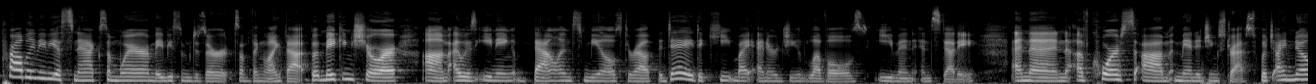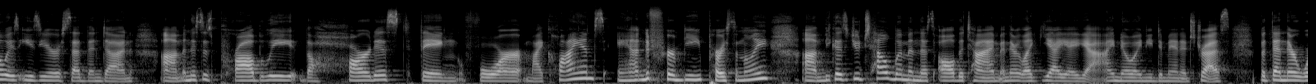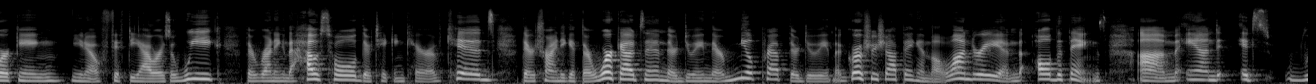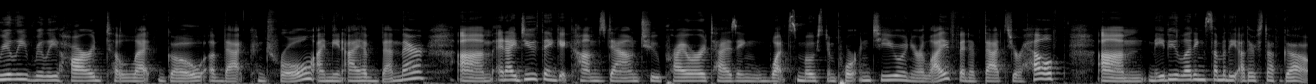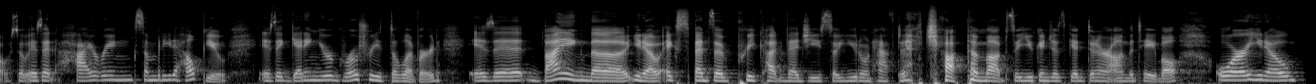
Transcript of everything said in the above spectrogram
probably maybe a snack somewhere, maybe some dessert, something like that. But making sure um, I was eating balanced meals throughout the day to keep my energy levels even and steady. And then, of course, um, managing stress, which I know is easier said than done. Um, and this is probably the hardest thing for my clients and for me personally, um, because you tell women this all the time and they're like, yeah, yeah, yeah, I know I need to manage stress. But then they're working, you know, 50 hours a week, they're running the household, they're taking care of kids, they're trying to get their workouts in, they're doing their meal prep, they're doing the grocery shopping and the laundry and all the things. Um, and it's really, really hard to let go of that control. I mean, I have been there. Um, and I do think it comes down to prioritizing what's most important to you in your life. And if that's your health, um, maybe letting some of the other stuff go. So, is it hiring somebody to help you? Is it getting your groceries delivered? Is it buying the, you know, expensive pre cut veggies so you don't have to chop them up so you can just get dinner on the table? Or, you know,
